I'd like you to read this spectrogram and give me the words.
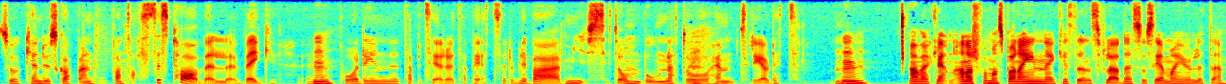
så kan du skapa en fantastisk tavelvägg mm. på din tapetserade tapet. Så det blir bara mysigt och ombonat och mm. hemtrevligt. Mm. mm. Ja verkligen. Annars får man spana in Kristins flöde så ser man ju lite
